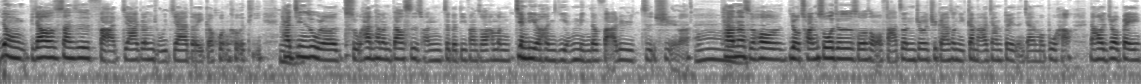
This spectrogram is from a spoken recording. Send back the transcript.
用比较算是法家跟儒家的一个混合体。他进入了蜀汉，他们到四川这个地方之后，他们建立了很严明的法律秩序嘛。哦，他那时候有传说，就是说什么法正就去跟他说：“你干嘛要这样对人家那么不好？”然后就被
